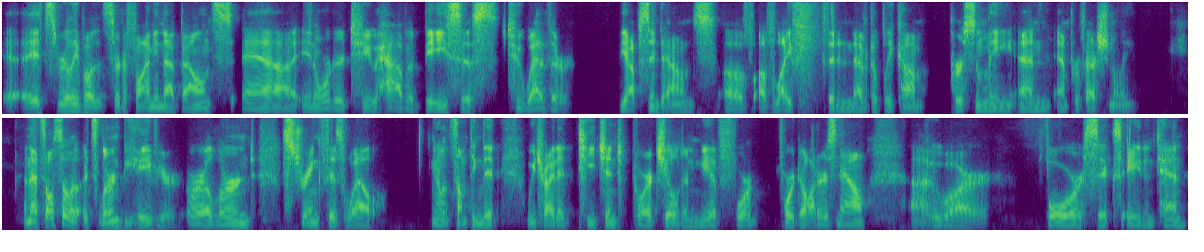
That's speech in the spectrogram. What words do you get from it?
it's really about sort of finding that balance uh, in order to have a basis to weather the ups and downs of, of life that inevitably come personally and, and professionally. And that's also, it's learned behavior or a learned strength as well. You know, it's something that we try to teach into our children. We have four four daughters now uh, who are four, six, eight, and ten.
